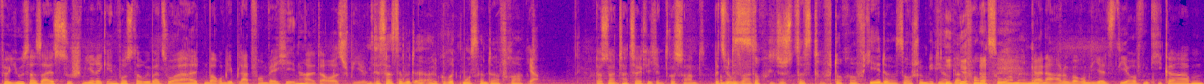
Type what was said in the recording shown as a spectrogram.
Für User sei es zu schwierig, Infos darüber zu erhalten, warum die Plattform welche Inhalte ausspielt. Das heißt, da wird der Algorithmus hinterfragt. Ja, das ist ja tatsächlich interessant. Beziehungsweise das, doch, das, das, trifft doch auf jede Social Media Plattform zu am Ende. Keine Ahnung, warum die jetzt die auf dem Kika haben.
